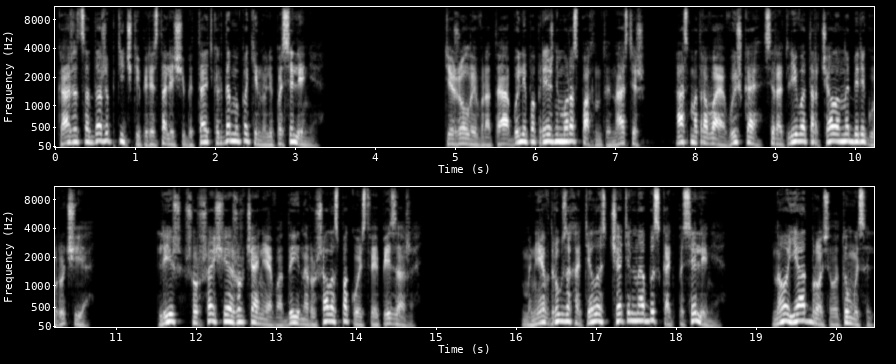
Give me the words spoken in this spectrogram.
Кажется, даже птички перестали щебетать, когда мы покинули поселение. Тяжелые врата были по-прежнему распахнуты настежь, а смотровая вышка сиротливо торчала на берегу ручья. Лишь шуршащее журчание воды нарушало спокойствие пейзажа. Мне вдруг захотелось тщательно обыскать поселение. Но я отбросил эту мысль.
